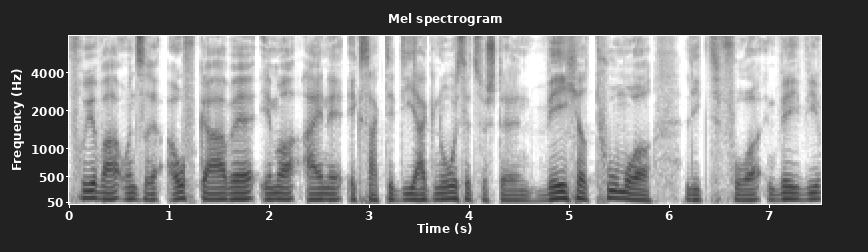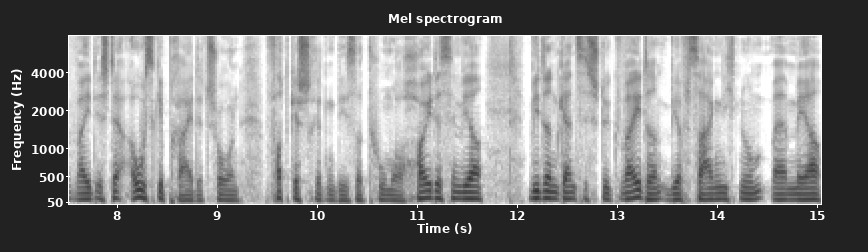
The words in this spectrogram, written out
Früher war unsere Aufgabe immer eine exakte Diagnose zu stellen. Welcher Tumor liegt vor? Wie, wie weit ist der ausgebreitet schon, fortgeschritten dieser Tumor? Heute sind wir wieder ein ganzes Stück weiter. Wir sagen nicht nur äh, mehr,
